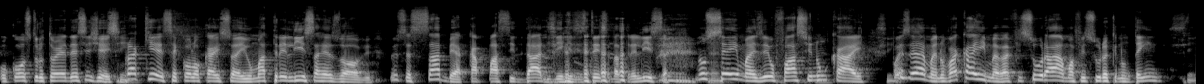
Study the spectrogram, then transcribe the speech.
O construtor é desse jeito. Sim. Pra que você colocar isso aí? Uma treliça resolve. Você sabe a capacidade de resistência da treliça? Não sei, mas eu faço e não cai. É. Sim. Pois é, mas não vai cair, mas vai fissurar. Uma fissura que não tem Sim.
